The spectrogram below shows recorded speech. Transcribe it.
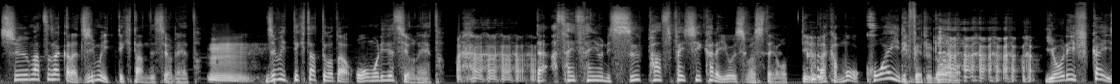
週末だからジム行ってきたんですよね、と。うん。ジム行ってきたってことは大盛りですよね、と。で、浅井さんよりスーパースパイシーカレー用意しましたよっていう、なんかもう怖いレベルの、より深い思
